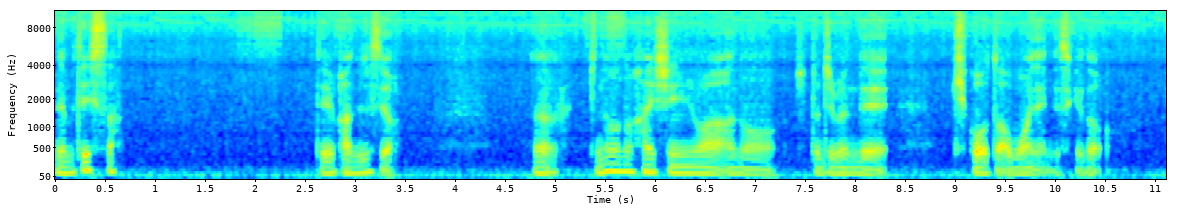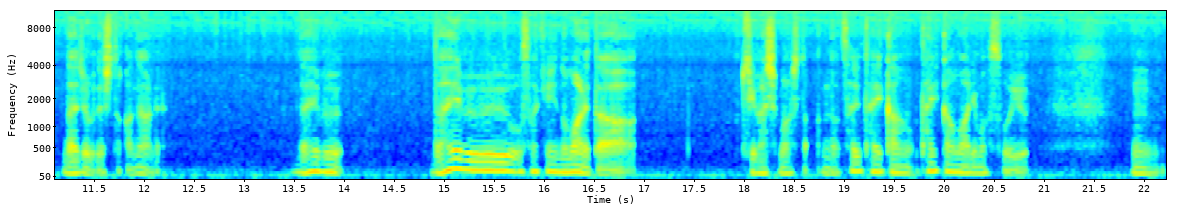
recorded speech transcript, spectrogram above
眠ていしさ、っていう感じですよ。うん。昨日の配信は、あの、ちょっと自分で聞こうとは思えないんですけど、大丈夫でしたかねあれ。だいぶだいぶお酒に飲まれた気がしました。体感体感はありますそういう。うん。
